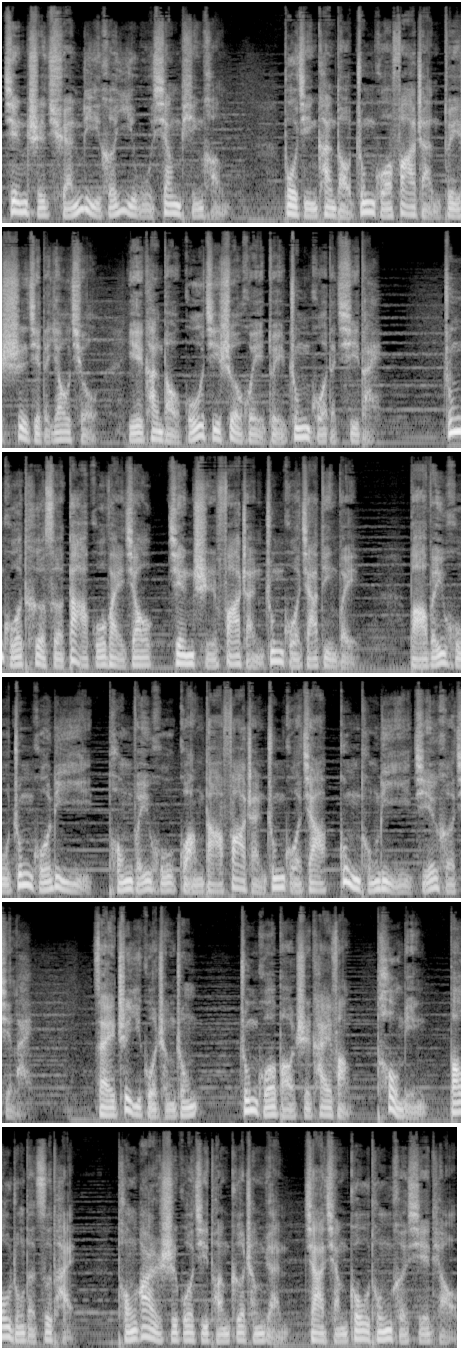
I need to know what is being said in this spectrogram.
坚持权利和义务相平衡。不仅看到中国发展对世界的要求，也看到国际社会对中国的期待。中国特色大国外交坚持发展中国家定位，把维护中国利益同维护广大发展中国家共同利益结合起来。在这一过程中，中国保持开放、透明、包容的姿态。同二十国集团各成员加强沟通和协调，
